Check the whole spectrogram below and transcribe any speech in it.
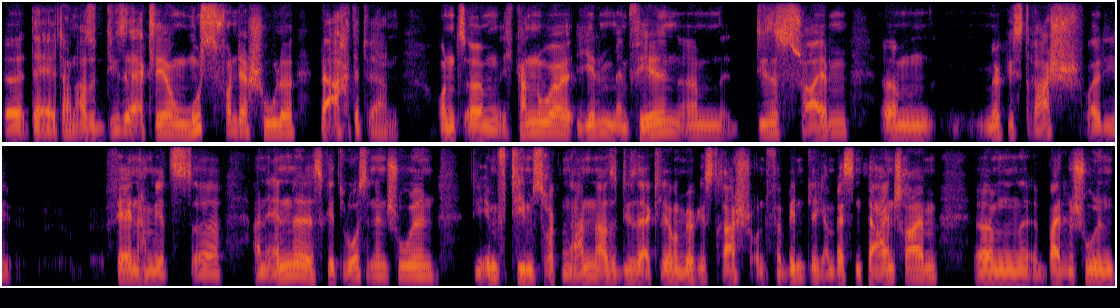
äh, der Eltern. Also diese Erklärung muss von der Schule beachtet werden. Und ähm, ich kann nur jedem empfehlen, ähm, dieses Schreiben ähm, möglichst rasch, weil die Ferien haben jetzt äh, ein Ende, es geht los in den Schulen, die Impfteams rücken an. Also diese Erklärung möglichst rasch und verbindlich, am besten per Einschreiben ähm, bei den Schulen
